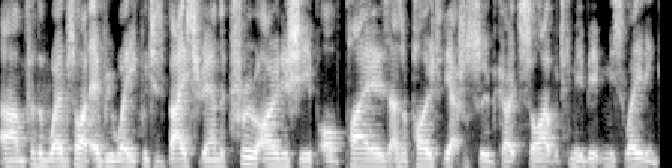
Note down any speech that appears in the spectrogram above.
um, for the website every week, which is based around the true ownership of players as opposed to the actual Supercoach site, which can be a bit misleading.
